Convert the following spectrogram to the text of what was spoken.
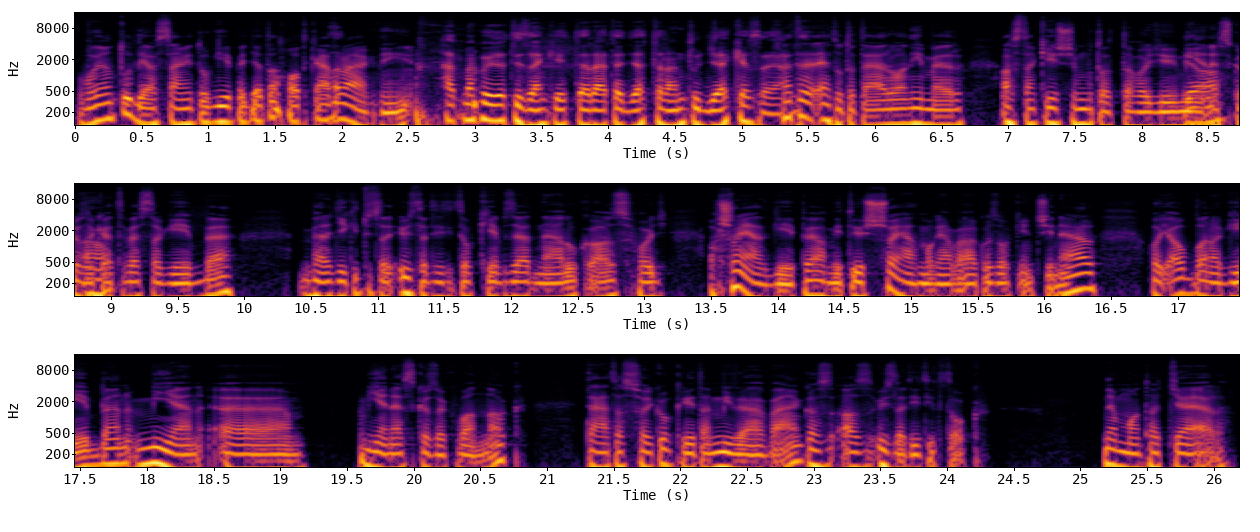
vajon tudja a számítógép egyáltalán 6K-t vágni? Hát meg, hogy a 12 terát egyáltalán tudják kezelni. Hát el tudta tárolni, mert aztán később mutatta, hogy milyen Ja, eszközöket vesz a gépbe, mert egyik üzlet- üzleti titok képzeld náluk az, hogy a saját gépe, amit ő saját magánvállalkozóként csinál, hogy abban a gépben milyen, ö, milyen eszközök vannak, tehát az, hogy konkrétan mivel vág, az, az üzleti titok. Nem mondhatja el.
